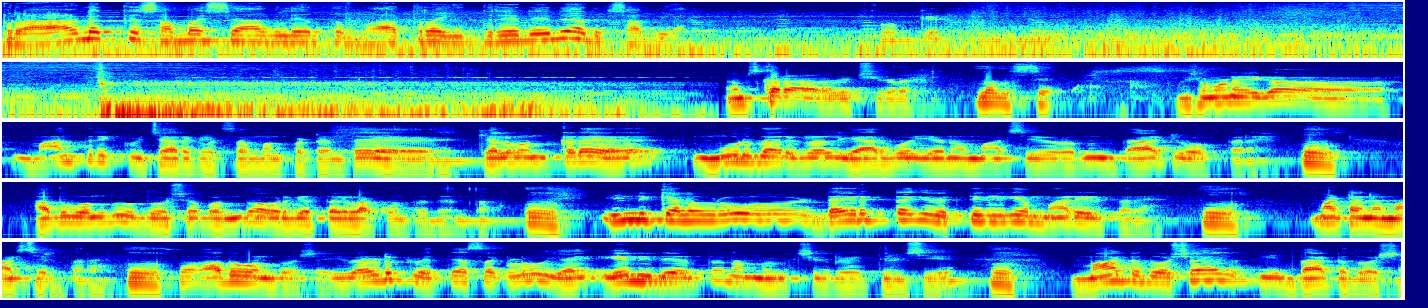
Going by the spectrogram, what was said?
ಪ್ರಾಣಕ್ಕೆ ಸಮಸ್ಯೆ ಆಗಲಿ ಅಂತ ಮಾತ್ರ ಇದ್ರೇನೇ ಅದಕ್ಕೆ ಸಮಯ. ಓಕೆ. ನಮಸ್ಕಾರ ವೀಕ್ಷಕರೇ. ನಮಸ್ತೆ. ವಿಷಮಣ ಈಗ ಮಾಂತ್ರಿಕ ವಿಚಾರಗಳಿಗೆ ಸಂಬಂಧಪಟ್ಟಂತೆ ಕೆಲವೊಂದು ಕಡೆ ಮೂರು ದಾರಿಗಳಲ್ಲಿ ಯಾರಿಗೋ ಏನೋ ಮಾಡಿಸಿರೋದನ್ನ ದಾಟಿ ಹೋಗ್ತಾರೆ. ಅದು ಒಂದು ದೋಷ ಬಂದು ಅವ್ರಿಗೆ ತಗಲಾಕುವಂಥದ್ದು ಅಂತ. ಇನ್ನು ಕೆಲವರು ಡೈರೆಕ್ಟಾಗಿ ವ್ಯಕ್ತಿಗಳಿಗೆ ಮಾಡಿರ್ತಾರೆ. ಮಟನೆ ಮಾಡಿಸಿರ್ತಾರೆ. ಸೊ ಅದು ಒಂದು ದೋಷ. ಇವೆರಡಕ್ಕೆ ವ್ಯತ್ಯಾಸಗಳು ಏನಿದೆ ಅಂತ ನಮ್ಮ ವೀಕ್ಷಕರಿಗೆ ತಿಳಿಸಿ. ಮಾಟ ದೋಷ ಈ ದಾಟ ದೋಷ.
